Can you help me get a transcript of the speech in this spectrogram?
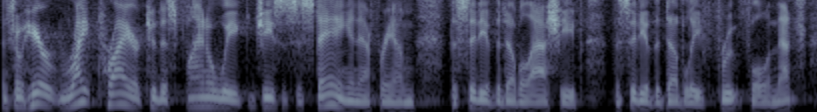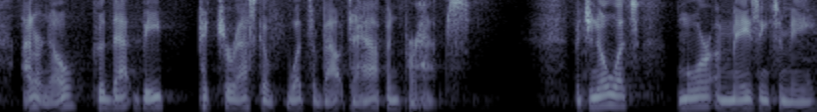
And so, here, right prior to this final week, Jesus is staying in Ephraim, the city of the double ash heap, the city of the doubly fruitful. And that's, I don't know, could that be picturesque of what's about to happen? Perhaps. But you know what's more amazing to me?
